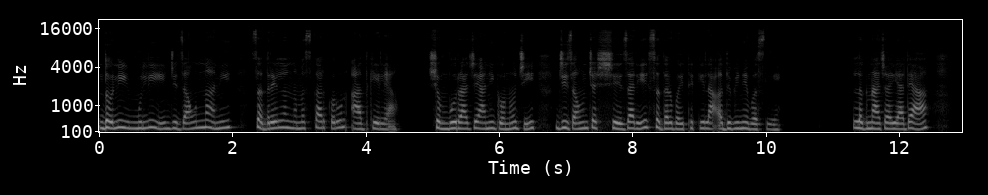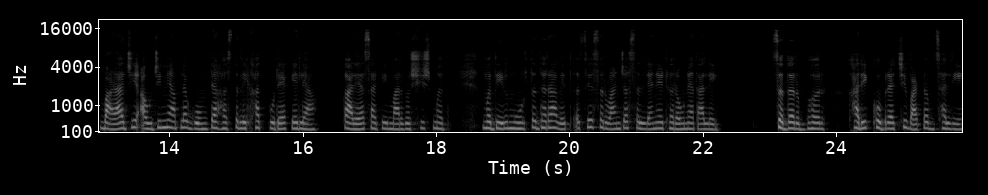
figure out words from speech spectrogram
दोन्ही मुली जिजाऊंना आणि सदरेला नमस्कार करून आत गेल्या. शंभूराजे आणि गणोजी जिजाऊंच्या शेजारी सदर बैठकीला अदबीने बसले. लग्नाच्या याद्या बाळाजी आऊजींनी आपल्या गोमट्या हस्तलेखात पुऱ्या केल्या. कार्यासाठी मार्गशीर्ष मधील मुहूर्त धरावेत असे सर्वांच्या सल्ल्याने ठरवण्यात आले. सदर भर खारीक खोबऱ्याची वाटप झाली.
